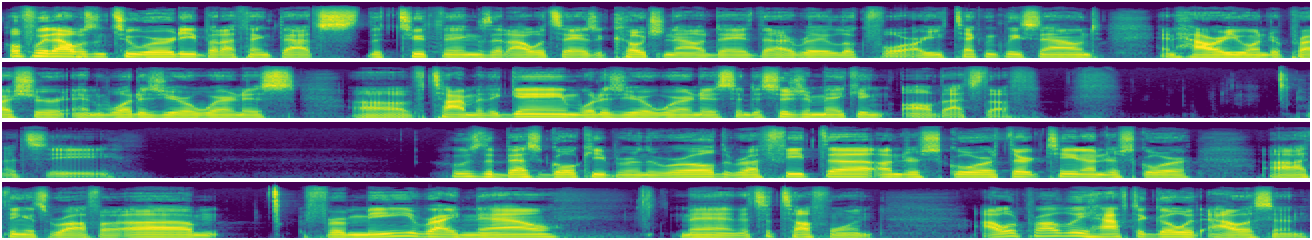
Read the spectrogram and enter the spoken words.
Hopefully that wasn't too wordy, but I think that's the two things that I would say as a coach nowadays that I really look for. Are you technically sound and how are you under pressure and what is your awareness of time of the game? What is your awareness and decision making? All that stuff. Let's see. Who's the best goalkeeper in the world? Rafita underscore 13 underscore. Uh, I think it's Rafa. Um, for me right now, man, it's a tough one. I would probably have to go with Alisson.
